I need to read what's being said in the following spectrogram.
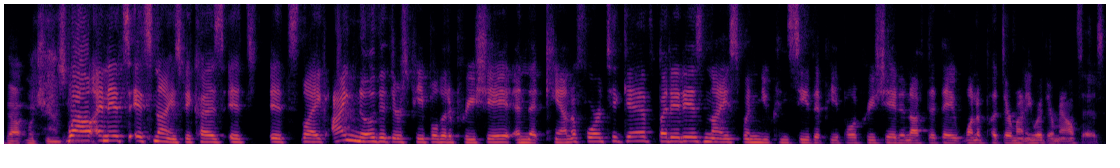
that much easier. Well, and it's it's nice because it's it's like I know that there's people that appreciate and that can't afford to give, but it is nice when you can see that people appreciate enough that they want to put their money where their mouth is.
